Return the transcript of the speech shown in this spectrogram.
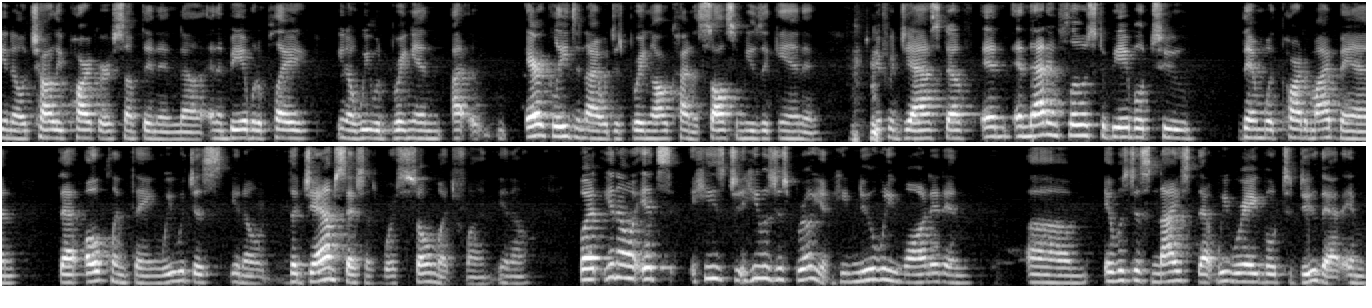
you know Charlie Parker or something, and uh, and then be able to play. You know, we would bring in uh, Eric Leeds and I would just bring all kind of salsa music in and different jazz stuff, and and that influence to be able to then with part of my band that Oakland thing, we would just you know the jam sessions were so much fun, you know. But you know, it's he's he was just brilliant. He knew what he wanted, and um, it was just nice that we were able to do that and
